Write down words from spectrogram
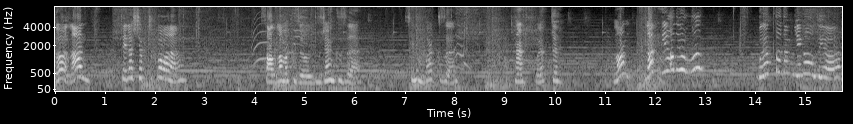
Dur lan. Telaş yaptırma bana. Sallama kızı öldüreceğim kızı. Senin bırak kızı. Heh bıraktı. Lan lan niye alıyorsun lan? Bıraktı adam geri aldı ya.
